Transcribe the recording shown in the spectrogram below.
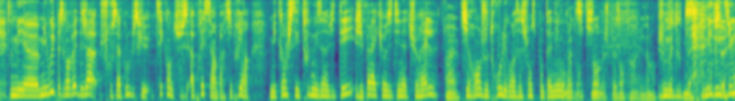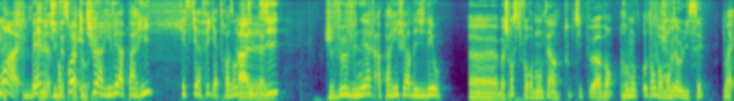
Mais, euh, mais oui, parce qu'en fait, déjà, je trouve ça cool parce que, tu sais, quand tu. Après, c'est un parti pris, hein, mais quand je sais tout de mes invités, j'ai pas la curiosité naturelle Ouais. qui rend, je trouve, les conversations spontanées ou authentiques. Non, mais je plaisante, hein, évidemment. Je me doute. Mais, Mais- donc, dis-moi, Ben, pourquoi es-tu arrivé à Paris Qu'est-ce qui a fait qu'il y a trois ans, tu Aïe, t'es dit, je veux venir à Paris faire des vidéos Euh, bah, je pense qu'il faut remonter un tout petit peu avant. Remonte autant Il faut que tu remonter veux. au lycée. Ouais.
